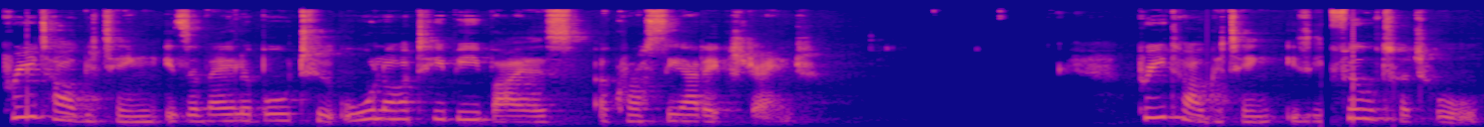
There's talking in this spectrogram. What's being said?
Pre-targeting is available to all RTB buyers across the ad exchange. Pre-targeting is a filter tool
